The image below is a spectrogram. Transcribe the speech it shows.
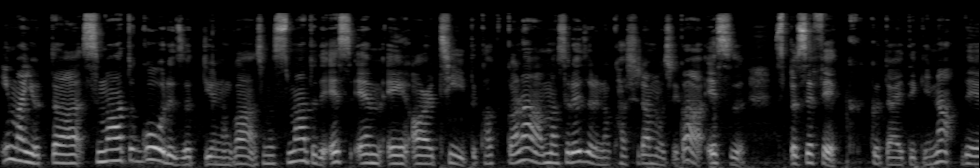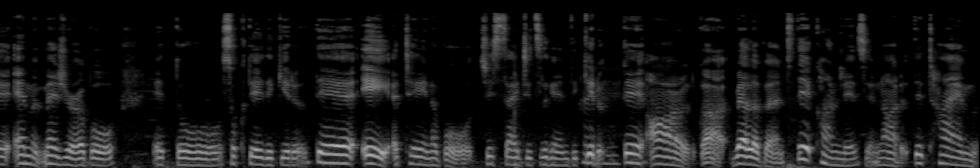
今言ったスマートゴールズっていうのがそのスマートで SMART って書くから、まあ、それぞれの頭文字が S specific 具体的なで M measurable えっと、測定できる。で、A、attainable、実際実現できる。で、R が relevant で関連性のある。で、time、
